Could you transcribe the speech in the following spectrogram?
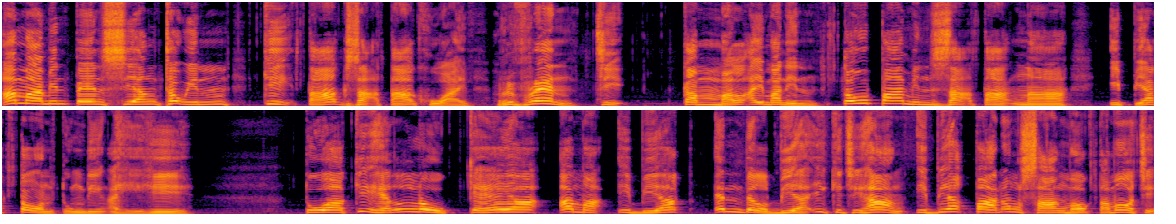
Ama min pen siang thawin ki tak za ta khuai reverend chi kamal ai manin. To pa min za tak na ipiak ton tung ding a hi hi. Tua ki hello ke ya ama ibiak enbel bia ikichi hang. Ibiak pan ong sang mok tamo chi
